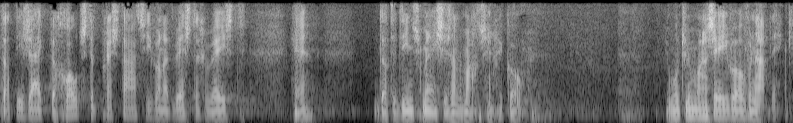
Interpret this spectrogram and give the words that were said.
Dat is eigenlijk de grootste prestatie van het Westen geweest, dat de dienstmeisjes aan de macht zijn gekomen. Daar moet u maar eens even over nadenken.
